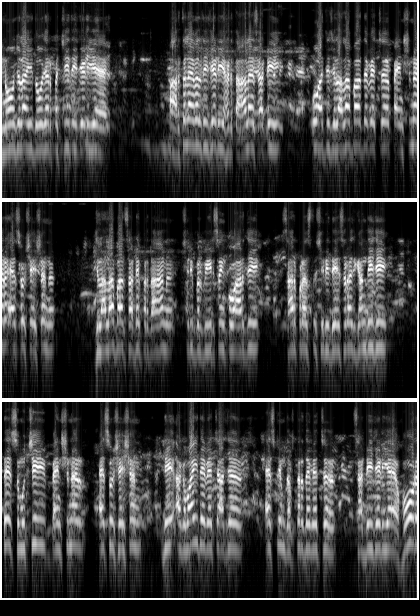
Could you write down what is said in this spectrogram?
9 ਜੁਲਾਈ 2025 ਦੀ ਜਿਹੜੀ ਹੈ, ਭਾਰਤ ਲੈਵਲ ਦੀ ਜਿਹੜੀ ਹੜਤਾਲ ਹੈ ਸਾਡੀ, ਉਹ ਅੱਜ ਜਲਾਲਾਬਾਦ ਦੇ ਵਿੱਚ ਪੈਨਸ਼ਨਰ ਐਸੋਸੀਏਸ਼ਨ ਜਲਾਲਾਬਾਦ ਸਾਡੇ ਪ੍ਰਧਾਨ ਸ਼੍ਰੀ ਬਲਬੀਰ ਸਿੰਘ ਕੁਵਾਰ ਜੀ, ਸਰਪ੍ਰਸਤ ਸ਼੍ਰੀ ਦੇਸਰਾਜ ਗਾਂਧੀ ਜੀ ਤੇ ਸਮੁੱਚੀ ਪੈਨਸ਼ਨਰ ਐਸੋਸੀਏਸ਼ਨ ਦੀ ਅਗਵਾਈ ਦੇ ਵਿੱਚ ਅੱਜ ਐਸਟੀਐਮ ਦਫ਼ਤਰ ਦੇ ਵਿੱਚ ਸਾਡੀ ਜਿਹੜੀ ਹੈ ਹੋਰ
